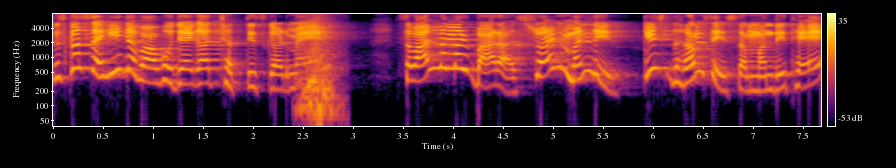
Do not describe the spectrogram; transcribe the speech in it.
तो इसका सही जवाब हो जाएगा छत्तीसगढ़ में। सवाल नंबर 12 स्वर्ण मंदिर किस धर्म से संबंधित है?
